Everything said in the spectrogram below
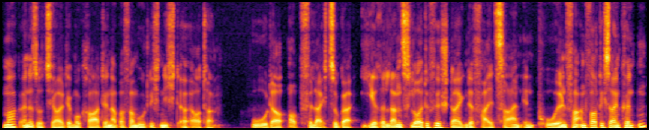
mag eine Sozialdemokratin aber vermutlich nicht erörtern. Oder ob vielleicht sogar ihre Landsleute für steigende Fallzahlen in Polen verantwortlich sein könnten?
